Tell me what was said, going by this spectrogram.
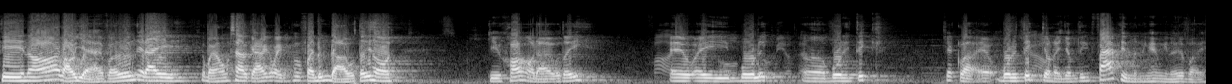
kia nó bảo vệ và đứng ở đây. Các bạn không sao cả các bạn cũng phải đứng đợi một tí thôi. Chịu khó ngồi đợi một tí. LA polit, uh, ờ, politic chắc là politic trong này trong tiếng Pháp thì mình nghe nghĩ nói như vậy.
